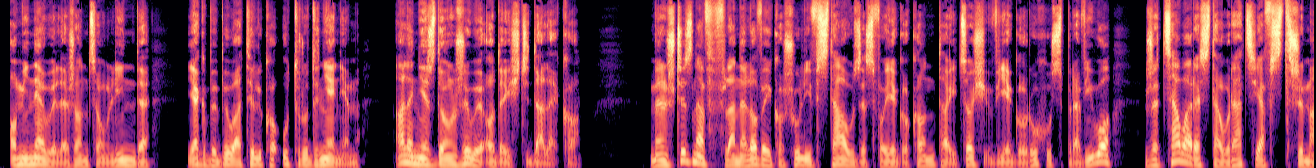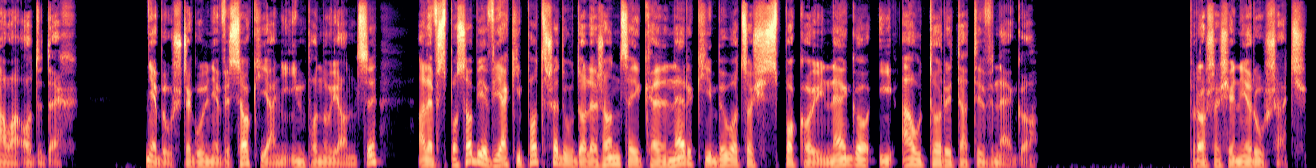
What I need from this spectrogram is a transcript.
Ominęły leżącą Lindę, jakby była tylko utrudnieniem, ale nie zdążyły odejść daleko. Mężczyzna w flanelowej koszuli wstał ze swojego kąta i coś w jego ruchu sprawiło, że cała restauracja wstrzymała oddech. Nie był szczególnie wysoki ani imponujący, ale w sposobie, w jaki podszedł do leżącej kelnerki, było coś spokojnego i autorytatywnego. Proszę się nie ruszać,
